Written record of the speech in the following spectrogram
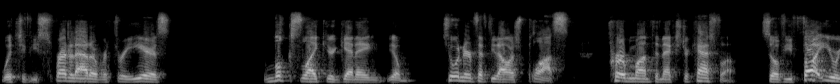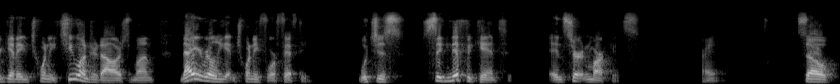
which if you spread it out over three years, looks like you're getting, you know, $250 plus per month in extra cash flow. So if you thought you were getting $2,200 a month, now you're really getting 2450, which is significant in certain markets, right? So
